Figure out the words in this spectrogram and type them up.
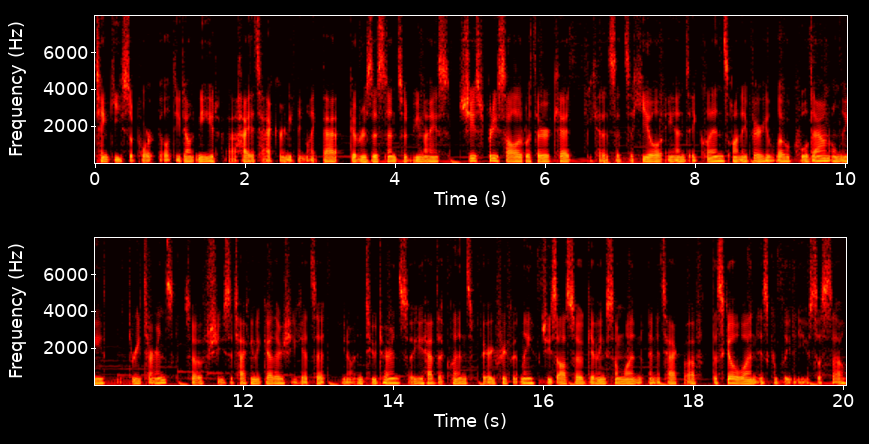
tanky support build. You don't need a high attack or anything like that. Good resistance would be nice. She's pretty solid with her kit because it's a heal and a cleanse on a very low cooldown, only three turns. So if she's attacking together, she gets it, you know, in two turns. So you have that cleanse very frequently. She's also giving someone an attack buff. The skill one is completely useless though.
